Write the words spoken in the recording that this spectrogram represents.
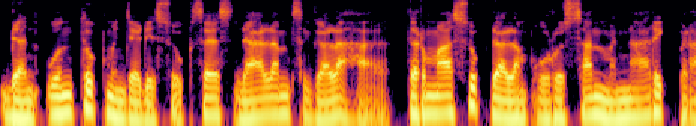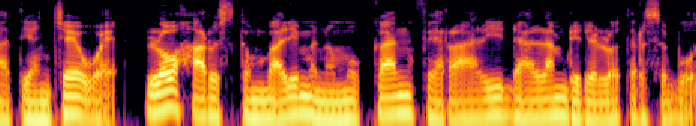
dan untuk menjadi sukses dalam segala hal, termasuk dalam urusan menarik perhatian cewek. Lo harus kembali menemukan Ferrari dalam diri lo tersebut.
